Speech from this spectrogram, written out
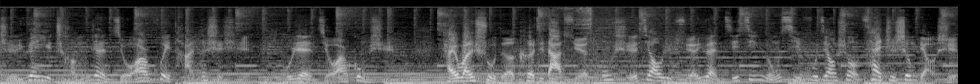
只愿意承认“九二会谈”的事实，不认“九二共识”。台湾树德科技大学通识教育学院及金融系副教授蔡志生表示，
